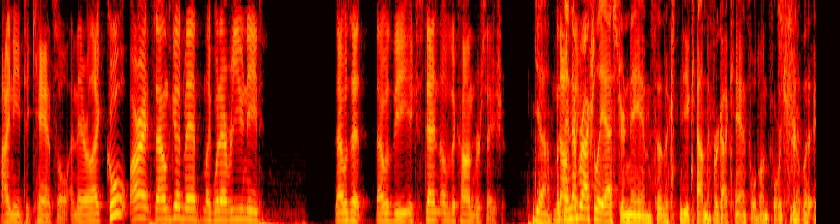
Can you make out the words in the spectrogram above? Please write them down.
I need to cancel." And they were like, "Cool. All right. Sounds good, man. Like whatever you need." That was it. That was the extent of the conversation. Yeah, but they never actually asked your name, so the, the account never got canceled, unfortunately.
